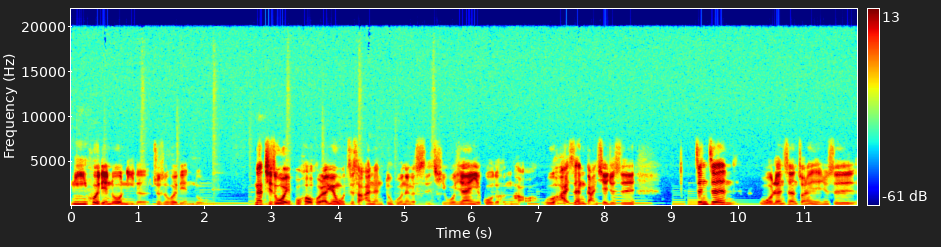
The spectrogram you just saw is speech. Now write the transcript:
你会联络你的，就是会联络。那其实我也不后悔了，因为我至少安然度过那个时期，我现在也过得很好啊。我还是很感谢，就是真正我人生的转捩点，就是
